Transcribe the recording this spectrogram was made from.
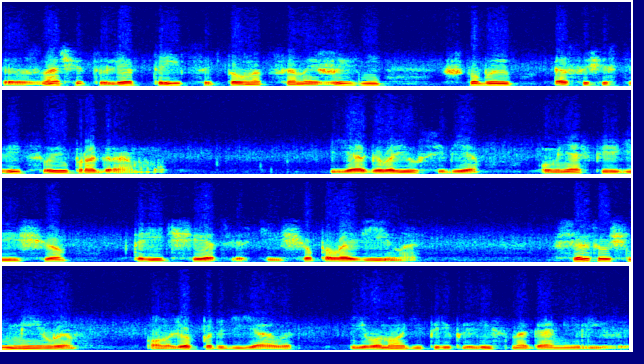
Значит, лет тридцать полноценной жизни, чтобы осуществить свою программу. Я говорил себе, у меня впереди еще три четверти, еще половина. Все это очень мило. Он лег под одеяло, его ноги переплелись с ногами Элизы.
